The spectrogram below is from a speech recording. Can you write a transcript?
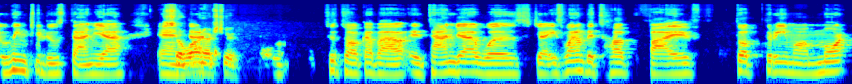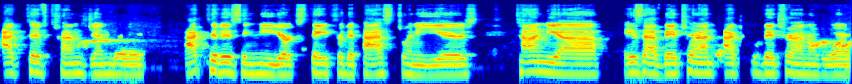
to introduce Tanya. And, so why not you? To talk about uh, Tanya was is one of the top five, top three more more active transgender activists in New York State for the past 20 years. Tanya is a veteran, actual veteran of war.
